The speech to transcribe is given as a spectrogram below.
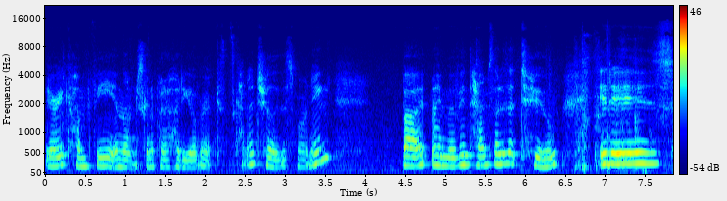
very comfy, and then I'm just going to put a hoodie over it because it's kind of chilly this morning. But my move-in time slot is at 2. It is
